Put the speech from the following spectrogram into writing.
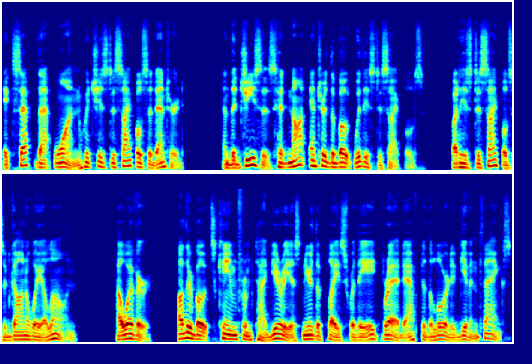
except that one which his disciples had entered, and that Jesus had not entered the boat with his disciples, but his disciples had gone away alone. However, other boats came from Tiberias near the place where they ate bread after the Lord had given thanks.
